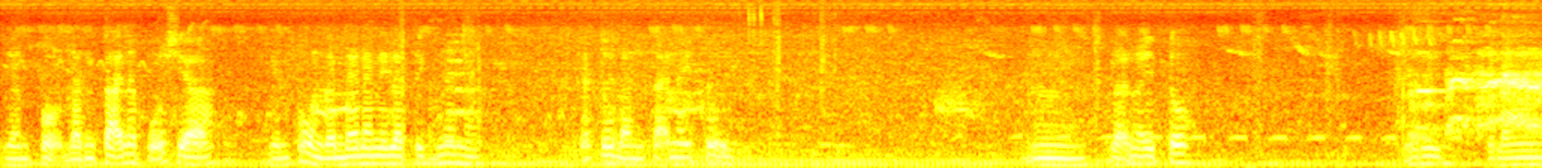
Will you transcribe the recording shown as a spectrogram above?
Yan po, lanta na po siya. Yan po, ang ganda na nila tignan na. Ito, lanta na ito eh. Hmm, wala na ito. Sorry, kailangan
